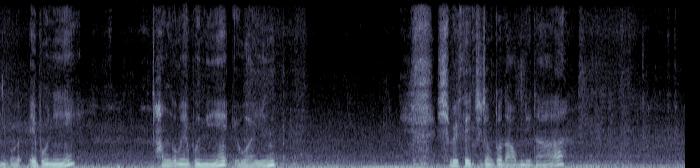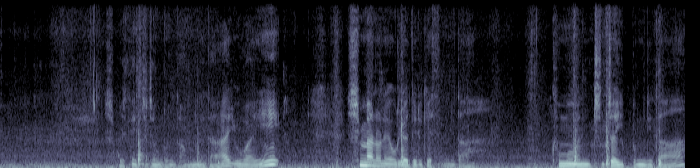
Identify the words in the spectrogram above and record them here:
이거 에보니 황금 에보니 이 와인 11cm 정도 나옵니다. 11cm 정도 나옵니다. 이 아이 10만원에 올려드리겠습니다. 금은 진짜 이쁩니다.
